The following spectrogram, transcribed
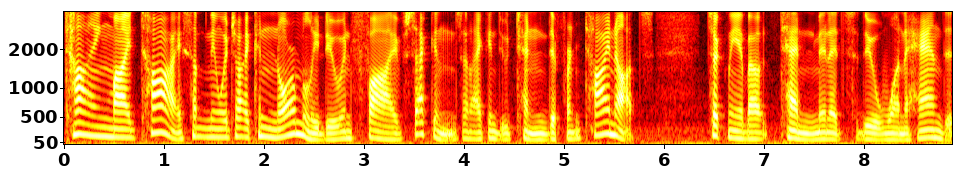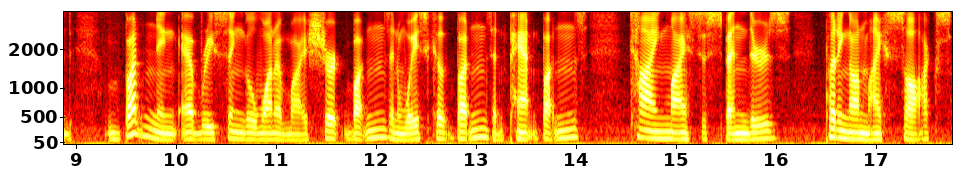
Tying my tie, something which I can normally do in 5 seconds, and I can do 10 different tie knots. Took me about 10 minutes to do one handed. Buttoning every single one of my shirt buttons and waistcoat buttons and pant buttons, tying my suspenders, putting on my socks,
